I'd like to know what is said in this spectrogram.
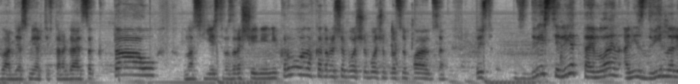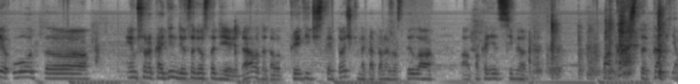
Гвардия Смерти вторгается к Тау, у нас есть возвращение некронов, которые все больше и больше просыпаются. То есть 200 лет таймлайн они сдвинули от э, М41-999, да, вот это вот критической точки, на которой застыла э, по конец семерки. Пока что, как я,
